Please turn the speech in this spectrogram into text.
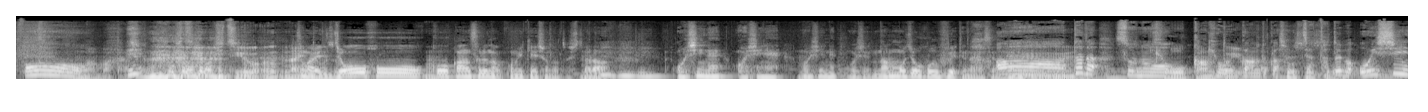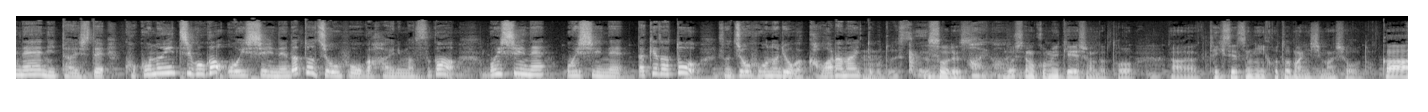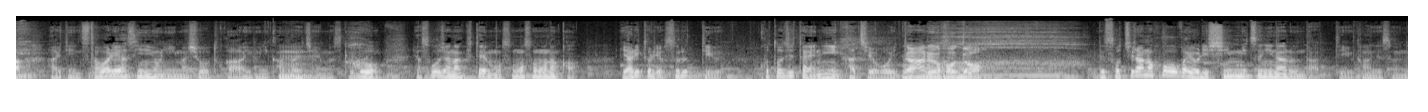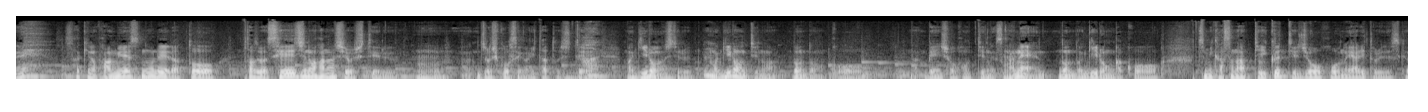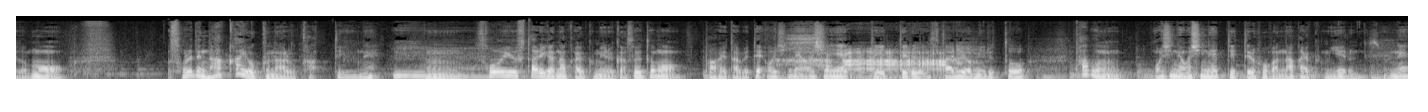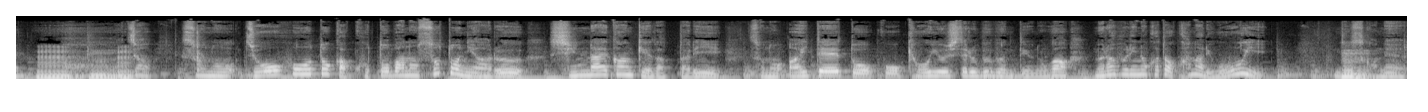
おまあまあ確かに。必要必要ないつまり情報を交換するのがコミュニケーションだとしたら、うん、美味しいね美味しいね美味しいね。美味しいね。何も情報増えてないですよね。あただその共感というか。とか。じゃあ例えば美味しいねに対してここのいちごが美味しいねだと情報が入りますが美味しいね美味しいね。だけだとその情報の量が変わらないってことです、ね、そうです、はいはい、どうしてもコミュニケーションだとあ適切に言葉にしましょうとか、え相手に伝わりやすいように言いましょうとかいうふうに考えちゃいますけど、うん。はい、いやそうじゃなくてもうそもそもなんかやり取りをするっていうこと自体に価値を置いてなるほど。でそちらの方がより親密になるんだっていう感じですよね。さっきのファミレスの例だと例えば政治の話をしている女子高生がいたとして、うん、まあ、議論してる、まあ、議論っていうのはどんどんこう弁証法っていうんですかね、うん、どんどん議論がこう積み重なっていくっていう情報のやり取りですけどもそれで仲良くなるかっていうね、うん、うん、そういう2人が仲良く見えるかそれともパフェ食べて「美味しいね美味しいね」って言ってる2人を見ると多分美味しいね美味しいねって言ってる方が仲良く見えるんですよね。うんうん、じゃあその情報とか言葉の外にある信頼関係だったりその相手とこう共有してる部分っていうのが村ぶりの方はかなり多いですかね。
